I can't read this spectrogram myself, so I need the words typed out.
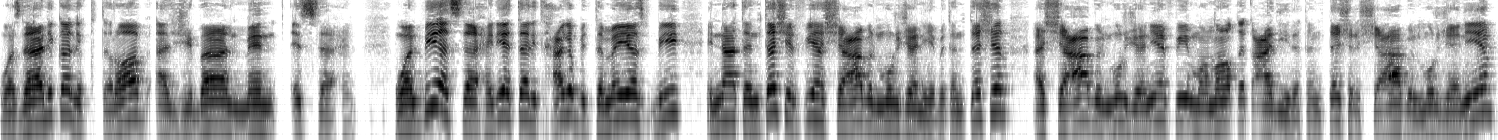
وذلك لاقتراب الجبال من الساحل. والبيئة الساحلية ثالث حاجة بتتميز بأنها تنتشر فيها الشعاب المرجانية بتنتشر الشعاب المرجانية في مناطق عديدة تنتشر الشعاب المرجانية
